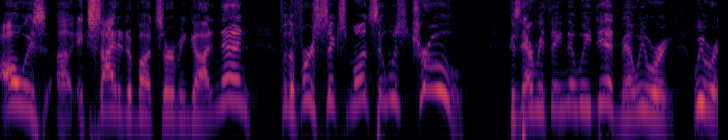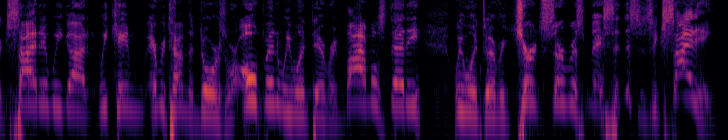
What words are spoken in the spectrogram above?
always uh, excited about serving God. And then for the first six months, it was true because everything that we did man we were we were excited we got we came every time the doors were open we went to every bible study we went to every church service man I said this is exciting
